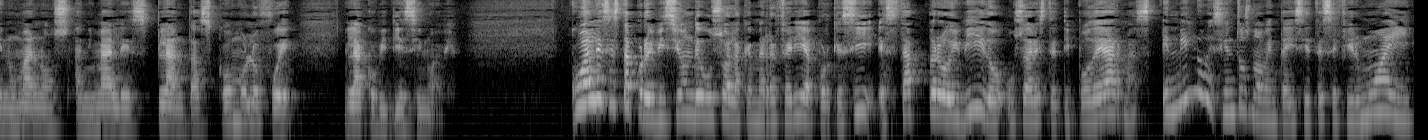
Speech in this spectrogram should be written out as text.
en humanos, animales, plantas, como lo fue la COVID-19. ¿Cuál es esta prohibición de uso a la que me refería? Porque sí, está prohibido usar este tipo de armas. En 1997 se firmó ahí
